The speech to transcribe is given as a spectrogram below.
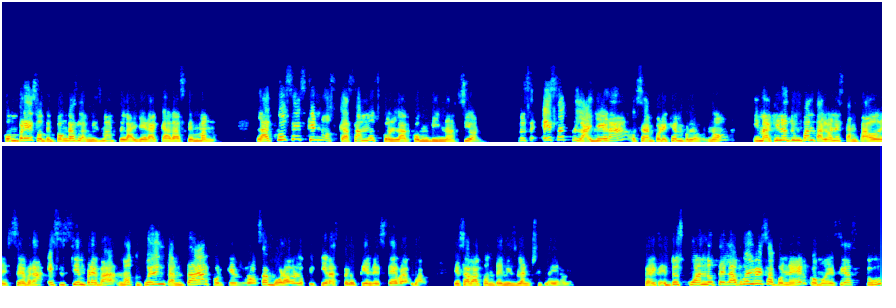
compres o te pongas la misma playera cada semana. La cosa es que nos casamos con la combinación. Entonces, esa playera, o sea, por ejemplo, ¿no? Imagínate un pantalón estampado de cebra, ese siempre va, ¿no? Te puede encantar porque es rosa, morado, lo que quieras, pero tiene cebra, wow, esa va con tenis blancos y playera. ¿Sabes? Entonces, cuando te la vuelves a poner, como decías tú,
